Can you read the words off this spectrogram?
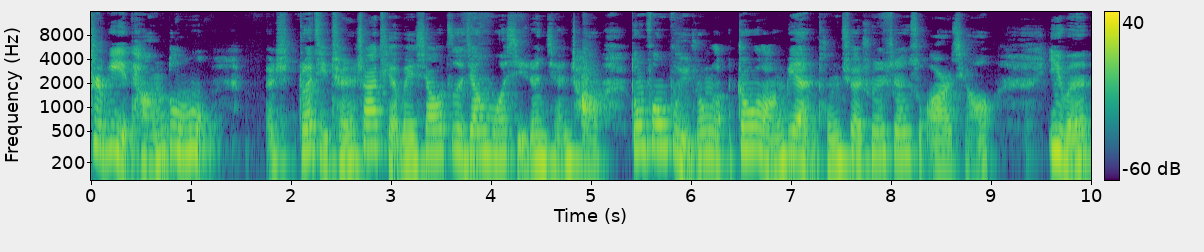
赤壁，唐·杜牧。折戟沉沙铁未销，自将磨洗认前朝。东风不与周郎周郎便，铜雀春深锁二乔。译文：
